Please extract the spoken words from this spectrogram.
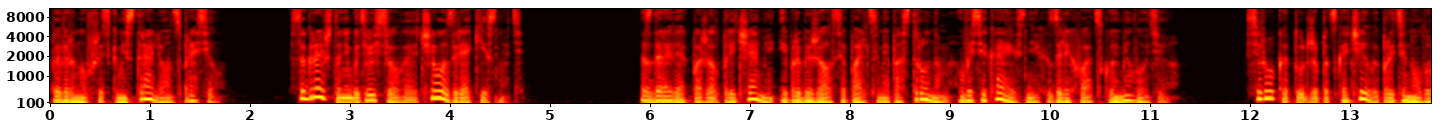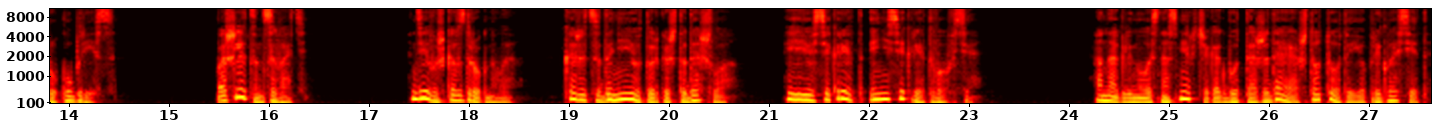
Повернувшись к Мистралю, он спросил. «Сыграй что-нибудь веселое, чего зря киснуть?» Здоровяк пожал плечами и пробежался пальцами по струнам, высекая из них залихватскую мелодию. Сирока тут же подскочил и протянул руку Бриз. «Пошли танцевать». Девушка вздрогнула. Кажется, до нее только что дошло. Ее секрет и не секрет вовсе. Она оглянулась на смерча, как будто ожидая, что тот ее пригласит.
